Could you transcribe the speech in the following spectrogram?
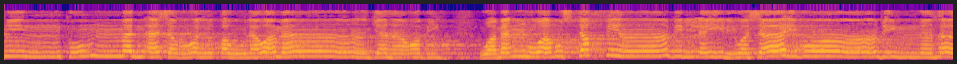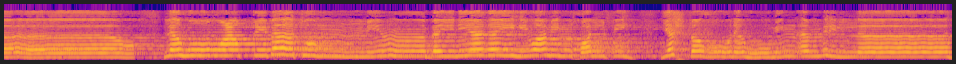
منكم من أسر القول ومن جهر به ومن هو مستخف بالليل وسارب بالنهار. له معقبات من بين يديه ومن خلفه يحفظونه من أمر الله.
